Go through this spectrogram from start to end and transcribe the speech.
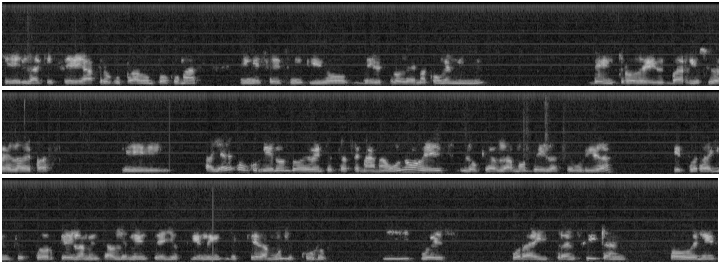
que es la que se ha preocupado un poco más en ese sentido del problema con el niño dentro del barrio Ciudadela de Paz. Eh, allá ocurrieron dos eventos esta semana. Uno es lo que hablamos de la seguridad, que pues hay un sector que lamentablemente ellos tienen, les queda muy oscuro y pues por ahí transitan jóvenes,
